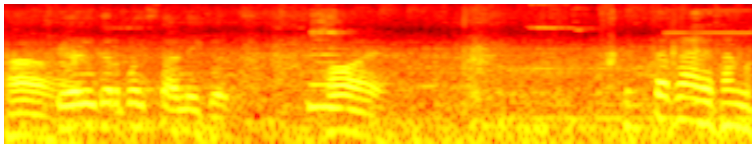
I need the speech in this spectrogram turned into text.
हा. पिळणकर पण स्थानिकच होय. तुमचं काय सांगू?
